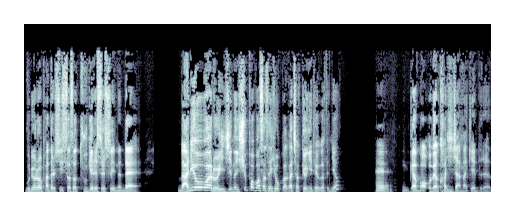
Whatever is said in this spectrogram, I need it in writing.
무료로 받을 수 있어서 두 개를 쓸 수 있는데, 마리오와 루이지는 슈퍼버섯의 효과가 적용이 되거든요? 예. 그러니까 먹으면 커지잖아, 걔들은.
